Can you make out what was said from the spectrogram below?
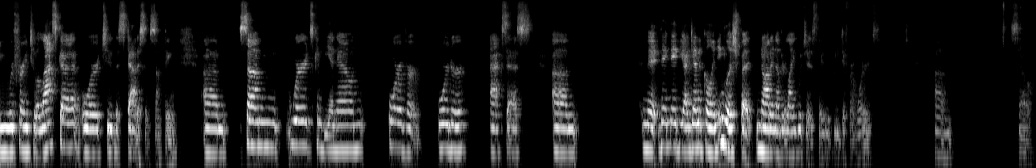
Are you referring to Alaska or to the status of something? Um, some words can be a noun or a verb, order, access. Um, and they, they may be identical in English, but not in other languages. They would be different words. Um, so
